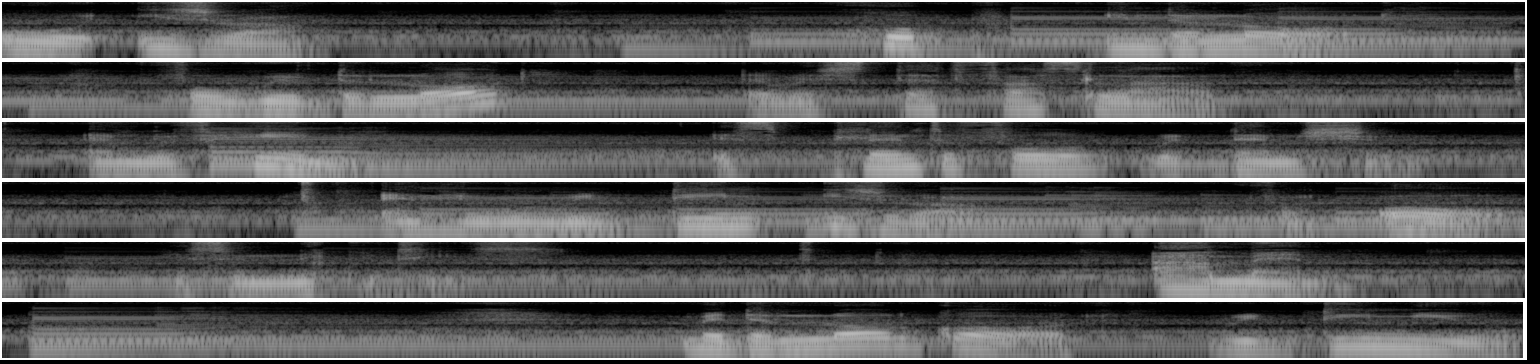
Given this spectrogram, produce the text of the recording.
O Israel, hope in the Lord, for with the Lord there is steadfast love, and with him is plentiful redemption, and he will redeem Israel from all his iniquities. Amen. May the Lord God redeem you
